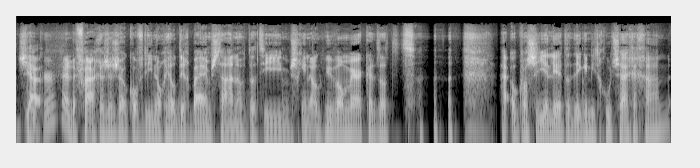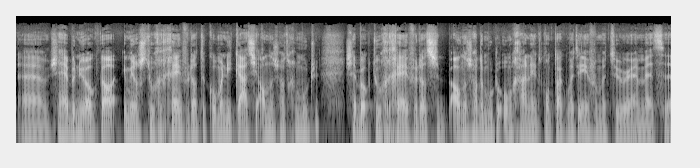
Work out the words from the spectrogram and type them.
Zeker. Ja. En de vraag is dus ook of die nog heel dicht bij hem staan. Of dat die misschien ook nu wel merken dat hij ook wel signaleert dat dingen niet goed zijn gegaan. Uh, ze hebben nu ook wel inmiddels toegegeven dat de communicatie anders had gemoeten. Ze hebben ook toegegeven dat ze anders hadden moeten omgaan in het contact met de informateur en met. Uh,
